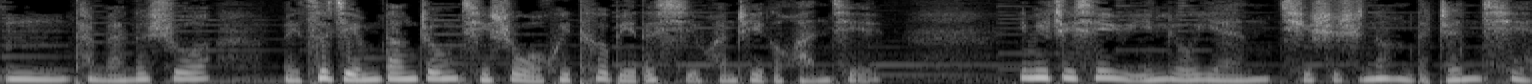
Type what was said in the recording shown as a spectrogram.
嗯，坦白的说，每次节目当中，其实我会特别的喜欢这个环节，因为这些语音留言其实是那么的真切。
